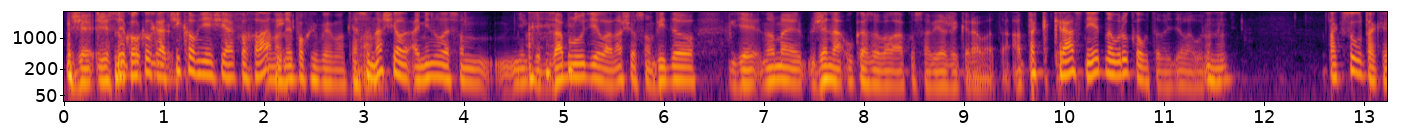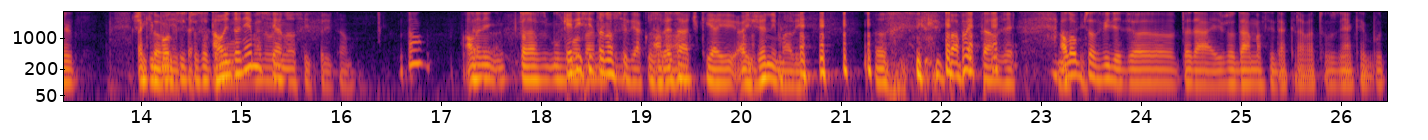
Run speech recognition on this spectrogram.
Že, že sú koľkokrát šikovnejšie ako chlapi. Áno, nepochybujem o tom. Ja som našiel, aj minule som niekde zablúdil a našiel som video, kde normálne žena ukazovala, ako sa viaže kravata. A tak krásne jednou rukou to vedela urobiť. Mhm. Tak sú také, borci, Šikovnice. čo sa a oni to tomu nemusia venujú. nosiť pritom. No, ale nie, teraz už Kedy si to nosili? Ako zväzáčky aj, aj ženy mali. To si pamätám, že... Ale občas vidieť, že, teda aj, že dáma si dá kravatu z nejakej buď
